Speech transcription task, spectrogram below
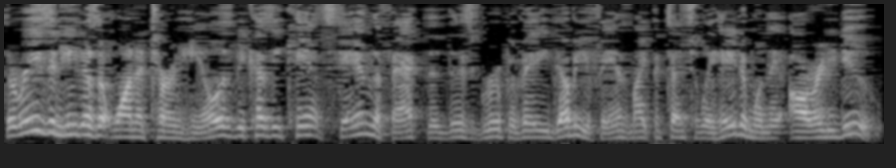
The reason he doesn't want to turn heel is because he can't stand the fact that this group of AEW fans might potentially hate him when they already do.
